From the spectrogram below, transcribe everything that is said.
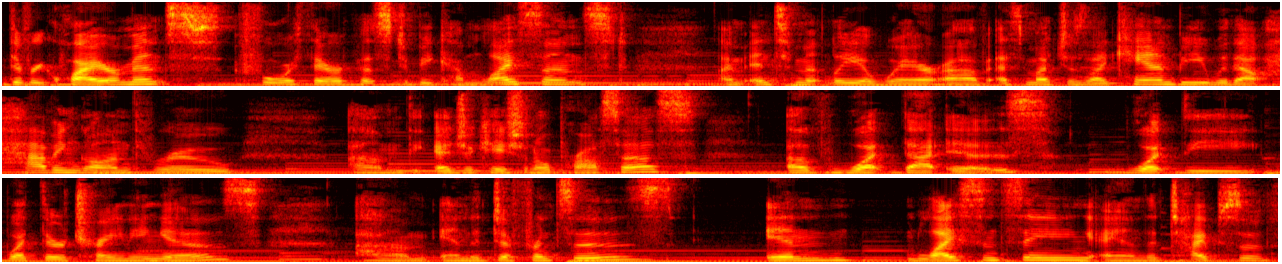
the requirements for therapists to become licensed. I'm intimately aware of as much as I can be without having gone through um, the educational process of what that is, what the what their training is, um, and the differences in licensing and the types of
